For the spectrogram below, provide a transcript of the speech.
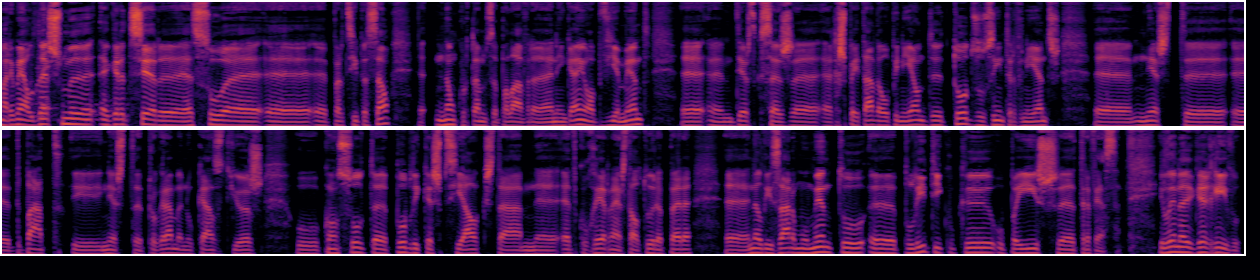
Mário Melo, deixe-me agradecer eh, a sua uh, participação. Não cortamos a palavra a ninguém, obviamente, uh, desde que seja respeitada a opinião de todos os intervenientes uh, neste debate e neste programa. No caso de hoje, o Consulta Pública Especial que está a decorrer nesta altura para analisar o momento político que o país atravessa. Helena Garrido,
